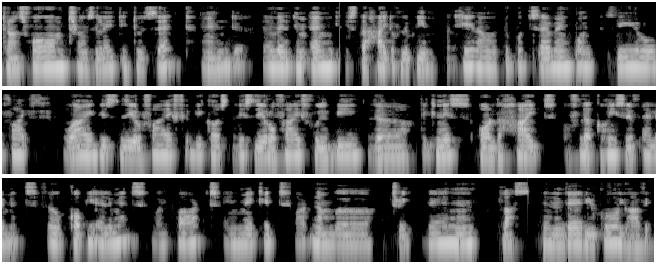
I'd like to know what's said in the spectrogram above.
transform translate into Z and 7 mm is the height of the beam. But here I want to put 7.05 why this 05 because this 05 will be the thickness or the height of the cohesive element. So copy elements by part and make it part number 3 then plus. And there you go you have it.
